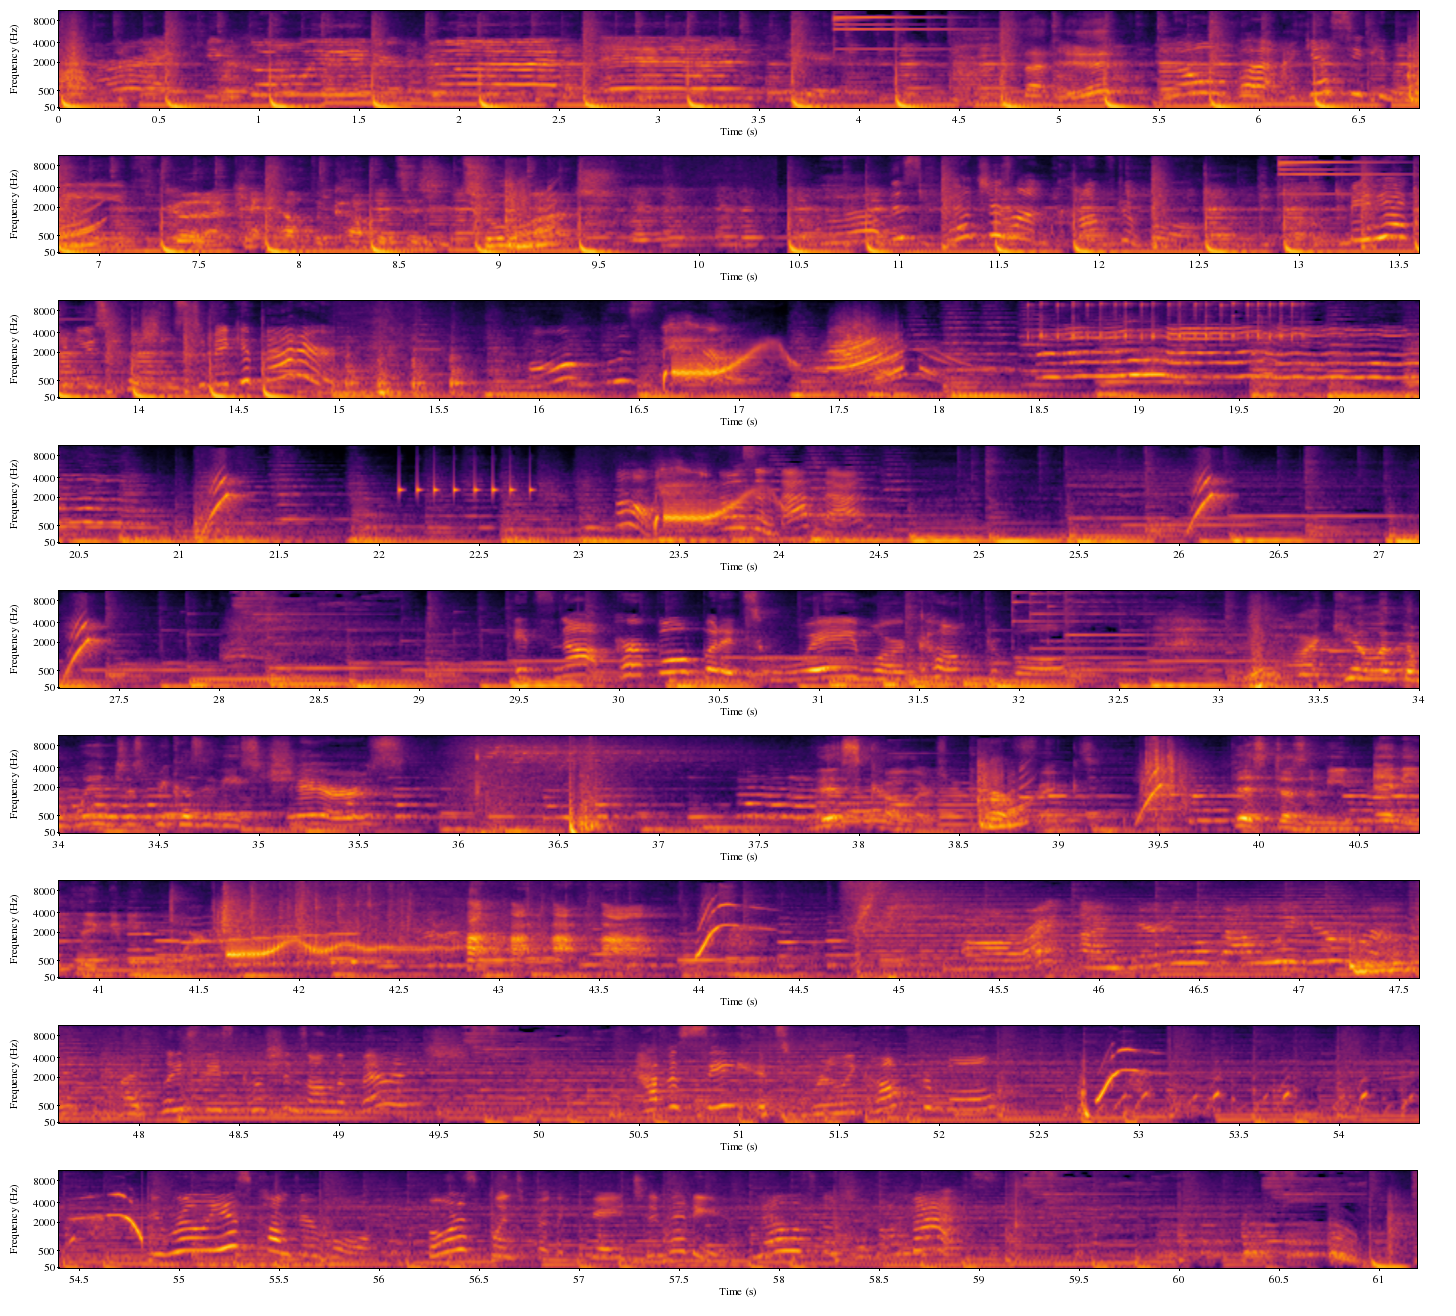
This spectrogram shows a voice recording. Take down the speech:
All right, keep going. You're good. And here. Is that it? No, but I guess you can leave. Good, I can't help the competition too much. Uh, this bench is uncomfortable. Maybe I can use cushions make it better. Huh? Who's there? Oh, it wasn't that bad. It's not purple, but it's way more comfortable. I can't let them win just because of these chairs. This color's perfect. This doesn't mean anything anymore. Alright, I'm here to evaluate your room. I placed these cushions on the bench. Have a seat. It's really comfortable. It really is comfortable. Bonus points for the creativity. Now let's go check on Max.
